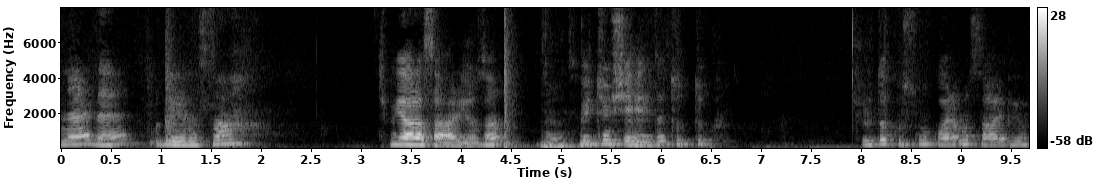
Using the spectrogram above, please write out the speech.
Nerede? Burada yarasa. Şimdi yarasa arıyoruz ha. Evet. Bütün şehirde tuttuk. Şurada kusmuk var ama sahibi yok.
